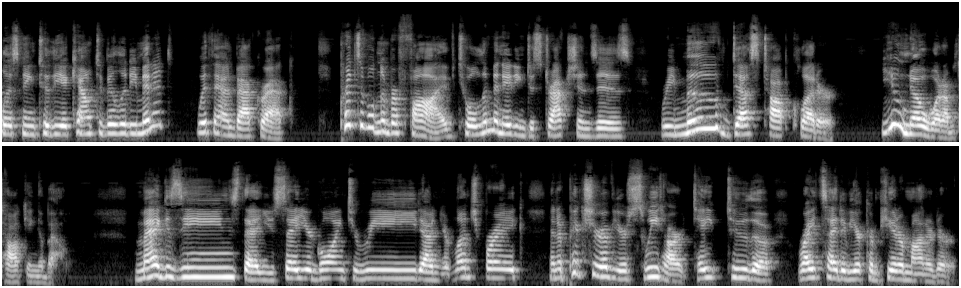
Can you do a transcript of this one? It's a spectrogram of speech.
listening to the Accountability Minute with Ann Bachrach. Principle number five to eliminating distractions is remove desktop clutter. You know what I'm talking about. Magazines that you say you're going to read on your lunch break, and a picture of your sweetheart taped to the right side of your computer monitor.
